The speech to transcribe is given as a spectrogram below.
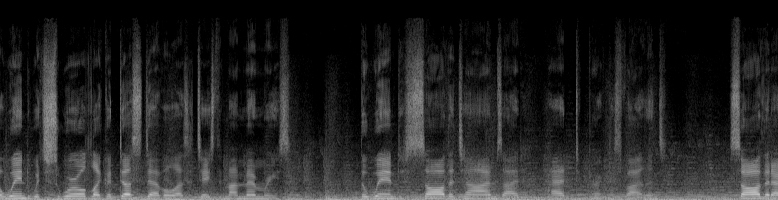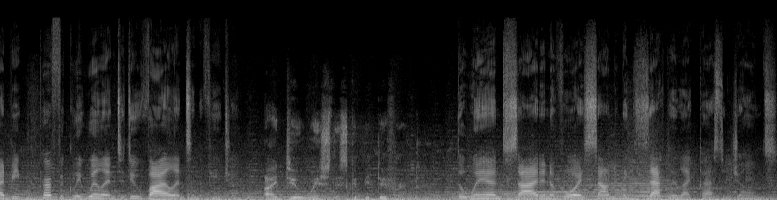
A wind which swirled like a dust devil as it tasted my memories. The wind saw the times I'd had to practice violence, saw that I'd be perfectly willing to do violence in the future. I do wish this could be different. The wind sighed in a voice sounding exactly like Pastor Jones.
